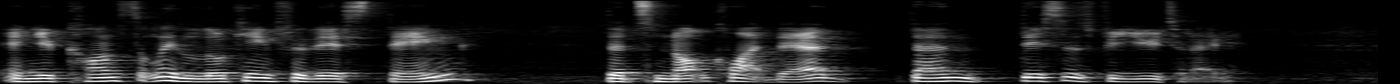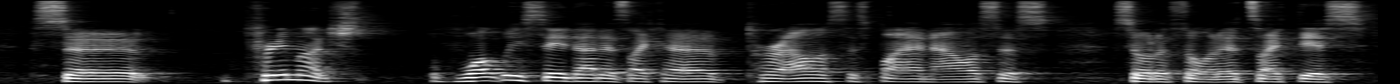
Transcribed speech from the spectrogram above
And you're constantly looking for this thing that's not quite there. Then this is for you today. So pretty much what we see that as like a paralysis by analysis sort of thought. It's like this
